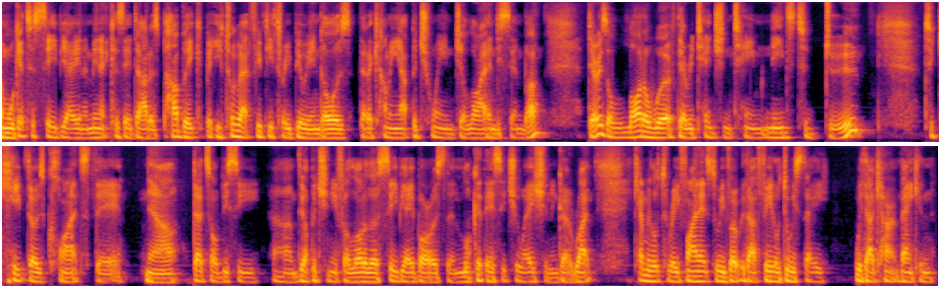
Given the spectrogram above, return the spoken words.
and we'll get to CBA in a minute because their data is public, but you talk about $53 billion that are coming out between July and December. There is a lot of work their retention team needs to do to keep those clients there. Now, that's obviously um, the opportunity for a lot of the CBA borrowers to then look at their situation and go, right, can we look to refinance? Do we vote with our feet or do we stay with our current bank and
